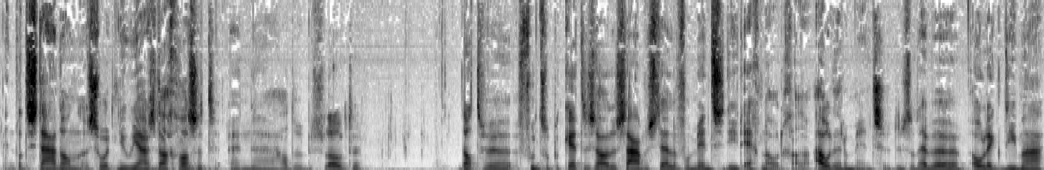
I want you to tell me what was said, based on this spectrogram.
En dat is daar dan een soort nieuwjaarsdag was het. En hadden we besloten dat we voedselpakketten zouden samenstellen voor mensen die het echt nodig hadden. Oudere mensen. Dus dat hebben Oleg Dima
